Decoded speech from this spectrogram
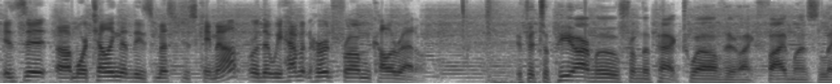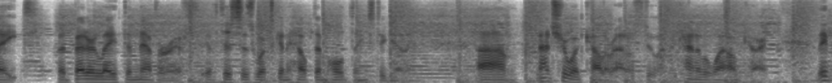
Is it uh, more telling that these messages came out or that we haven't heard from Colorado? If it's a PR move from the Pac 12, they're like five months late, but better late than never if, if this is what's going to help them hold things together. Um, not sure what Colorado's doing. They're kind of the wild card. They,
